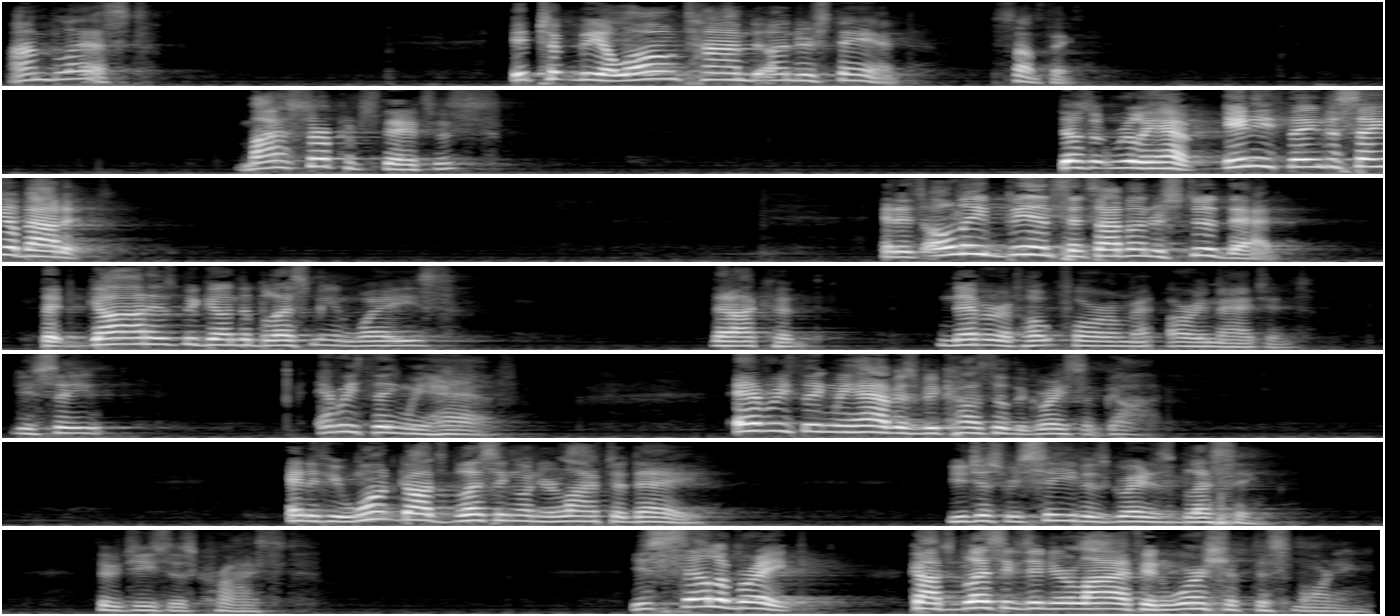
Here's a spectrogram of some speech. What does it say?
I'm blessed. It took me a long time to understand something. My circumstances doesn't really have anything to say about it. And it's only been since I've understood that that God has begun to bless me in ways that I could never have hoped for or imagined. You see, everything we have Everything we have is because of the grace of God. And if you want God's blessing on your life today, you just receive His greatest blessing through Jesus Christ. You celebrate God's blessings in your life in worship this morning.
